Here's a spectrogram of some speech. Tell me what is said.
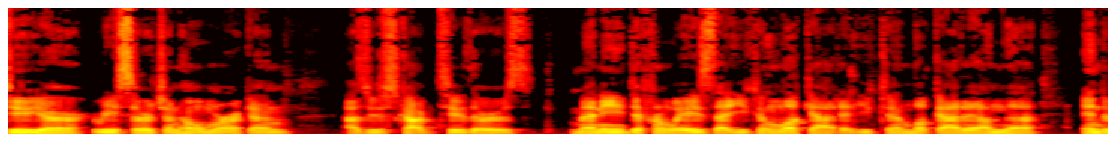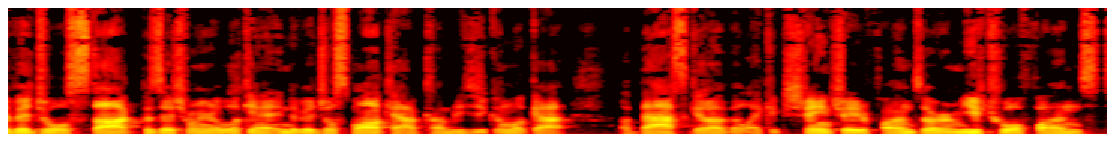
do your research and homework. And as we described too, there's many different ways that you can look at it. You can look at it on the individual stock position when you're looking at individual small cap companies. You can look at a basket of it, like exchange traded funds or mutual funds.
